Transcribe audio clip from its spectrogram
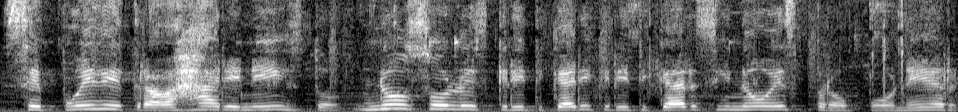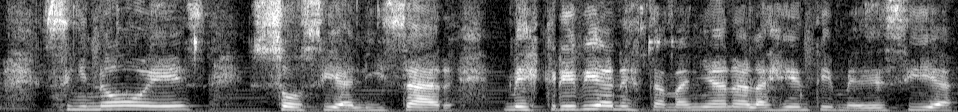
se puede trabajar en esto. No solo es criticar y criticar, sino es proponer, sino es socializar. Me escribían esta mañana la gente y me decía,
